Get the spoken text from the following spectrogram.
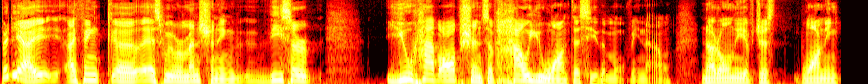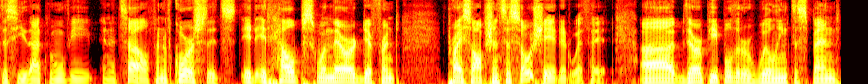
But yeah, I, I think uh, as we were mentioning, these are you have options of how you want to see the movie now, not only of just wanting to see that movie in itself. And of course, it's it, it helps when there are different price options associated with it. Uh, there are people that are willing to spend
